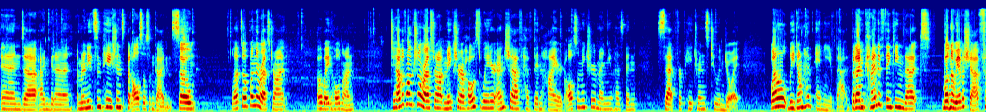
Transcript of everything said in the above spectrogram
And uh, I'm gonna I'm gonna need some patience, but also some guidance. So let's open the restaurant. Oh wait, hold on. To have a functional restaurant, make sure a host, waiter, and chef have been hired. Also, make sure a menu has been set for patrons to enjoy. Well, we don't have any of that, but I'm kind of thinking that. Well, no, we have a chef.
